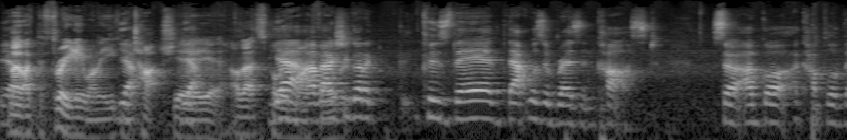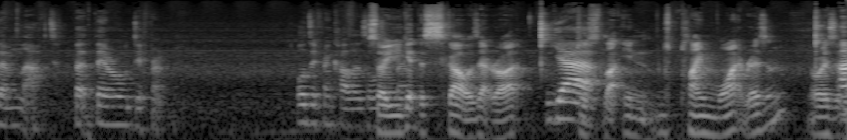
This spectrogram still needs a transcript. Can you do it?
Yeah. Like, like the three D one that you can Yeah. touch. Yeah, Yeah. yeah. Oh, that's probably yeah, I've favorite. actually got a because there that was a resin cast, so I've got a couple of them left, but they're all different, all different colors. All So you get the skull, is that right? yeah, Just like in just plain white resin, or is it like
